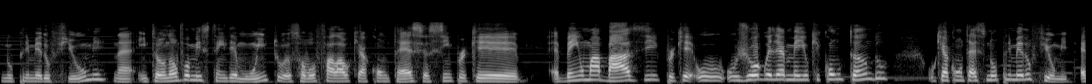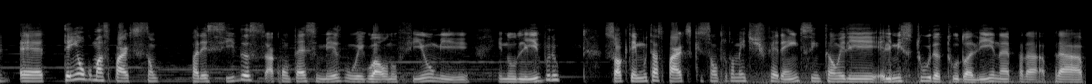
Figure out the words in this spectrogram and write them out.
no primeiro filme, né? Então eu não vou me estender muito, eu só vou falar o que acontece assim, porque é bem uma base, porque o, o jogo ele é meio que contando o que acontece no primeiro filme. É- é, tem algumas partes que são parecidas, acontece mesmo igual no filme e no livro, só que tem muitas partes que são totalmente diferentes, então ele, ele mistura tudo ali, né, pra, pra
